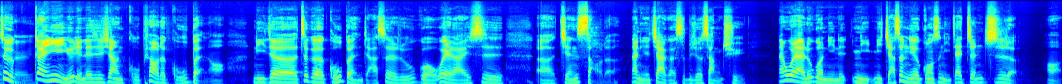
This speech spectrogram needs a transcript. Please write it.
这个概念有点类似像股票的股本哦。你的这个股本，假设如果未来是呃减少了，那你的价格是不是就上去？那未来如果你的你你假设你这个公司你在增资了哦，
